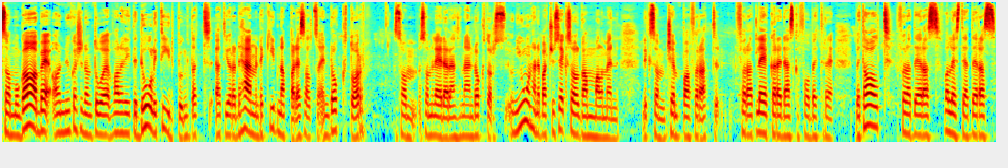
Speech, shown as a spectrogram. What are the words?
som Mugabe och nu kanske de tog, var lite dålig tidpunkt att, att göra det här, men det kidnappades alltså en doktor som, som leder en sån här doktorsunion. Han är bara 26 år gammal men liksom kämpar för att, för att läkare där ska få bättre betalt. För att deras, vad läste jag, att deras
